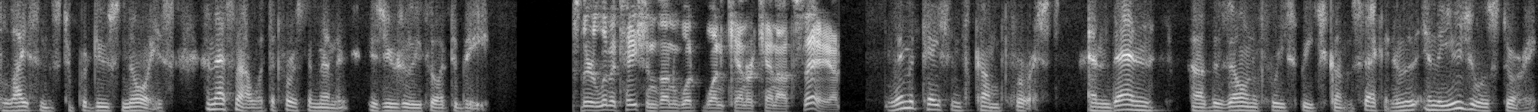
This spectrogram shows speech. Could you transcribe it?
license to produce noise, and that's not what the First Amendment is usually thought to be. So there are limitations on what one can or cannot say. Limitations come first, and then uh, the zone of free speech comes second. In the, in the usual story,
